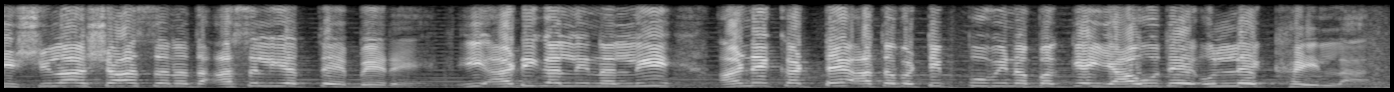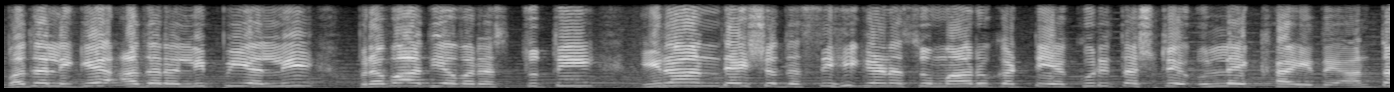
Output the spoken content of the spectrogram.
ಈ ಶಿಲಾಶಾಸನದ ಅಸಲಿಯತ್ತೇ ಬೇರೆ. ಈ ಅಡಿಗಲ್ಲಿನಲ್ಲಿ ಅಣೆಕಟ್ಟೆ ಅಥವಾ ಟಿಪ್ಪುವಿನ ಬಗ್ಗೆ ಯಾವುದೇ ಉಲ್ಲೇಖ ಇಲ್ಲ. ಬದಲಿಗೆ ಅದರ ಲಿಪಿಯಲ್ಲಿ ಪ್ರವಾದಿಯವರ ಸ್ತುತಿ, ಇರಾನ್ ದೇಶದ ಸಿಹಿಗೆಣಸು ಮಾರುಕಟ್ಟೆಯ ಕುರಿತಷ್ಟೇ ಉಲ್ಲೇಖ ಇದೆ ಅಂತ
